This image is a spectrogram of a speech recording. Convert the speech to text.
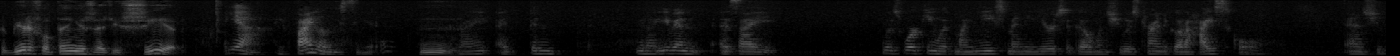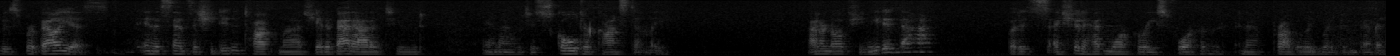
The beautiful thing is that you see it. Yeah, I finally see it. Mm. Right? I've been, you know, even as I was working with my niece many years ago when she was trying to go to high school and she was rebellious in a sense that she didn't talk much, she had a bad attitude, and I would just scold her constantly. I don't know if she needed that, but it's I should have had more grace for her, and I probably would have been better.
